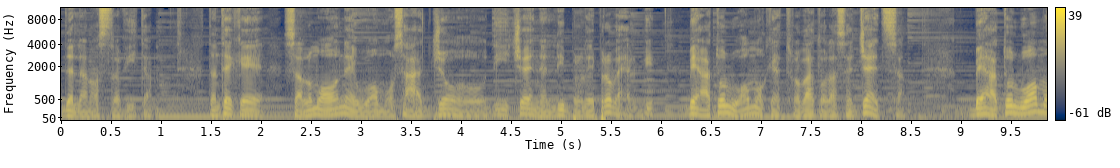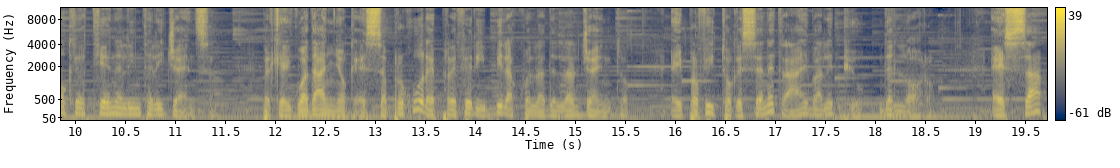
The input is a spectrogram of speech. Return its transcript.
della nostra vita. Tant'è che Salomone, uomo saggio, dice nel libro dei Proverbi, beato l'uomo che ha trovato la saggezza, beato l'uomo che ottiene l'intelligenza, perché il guadagno che essa procura è preferibile a quella dell'argento e il profitto che se ne trae vale più dell'oro. Essa,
